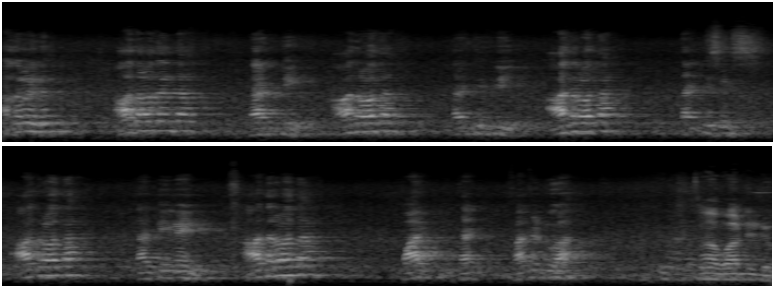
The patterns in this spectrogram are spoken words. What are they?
అర్థమైందా ఆ తర్వాత ఎంత? థర్టీ. ఆ తర్వాత థర్టీ త్రీ. ఆ తర్వాత థర్టీ సిక్స్. ఆ తర్వాత థర్టీ నైన్. ఆ తర్వాత forty forty two forty two.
